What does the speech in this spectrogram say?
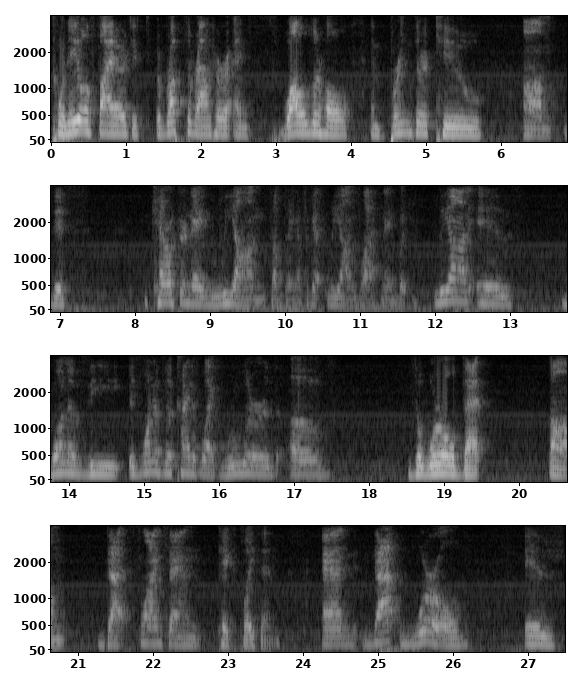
tornado of fire just erupts around her and swallows her whole and brings her to um, this character named Leon something. I forget Leon's last name, but Leon is one of the is one of the kind of like rulers of the world that um that Slime Stan takes place in. And that world is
